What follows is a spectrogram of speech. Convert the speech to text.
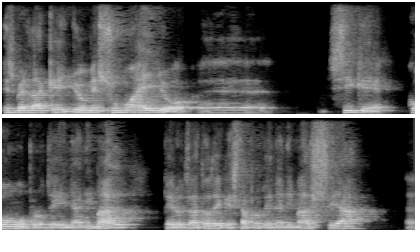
es verdad que yo me sumo a ello, eh, sí que como proteína animal, pero trato de que esta proteína animal sea eh,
